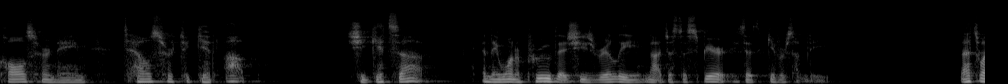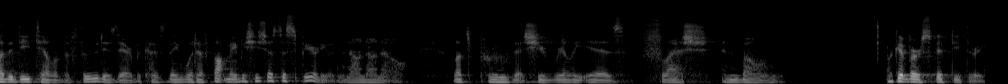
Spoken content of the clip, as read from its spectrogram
calls her name, tells her to get up, she gets up. And they want to prove that she's really not just a spirit. He says, Give her something to eat. That's why the detail of the food is there, because they would have thought maybe she's just a spirit. He goes, No, no, no. Let's prove that she really is flesh and bone. Look at verse 53.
